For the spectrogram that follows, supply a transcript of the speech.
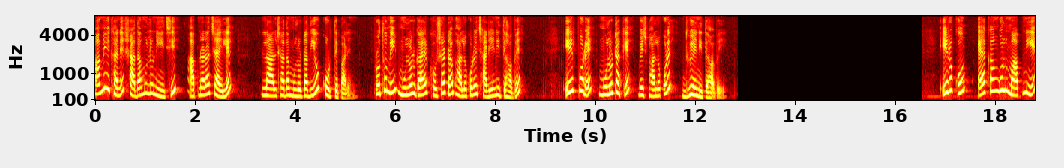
আমি এখানে সাদা মূলো নিয়েছি, আপনারা চাইলে লাল সাদা মূলোটা দিয়েও করতে পারেন। প্রথমেই মূলোর গায়ের খোসাটা ভালো করে ছাড়িয়ে নিতে হবে। এরপরে মূলোটাকে বেশ ভালো করে ধুয়ে নিতে হবে। এরকম এক আঙ্গুল মাপ নিয়ে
